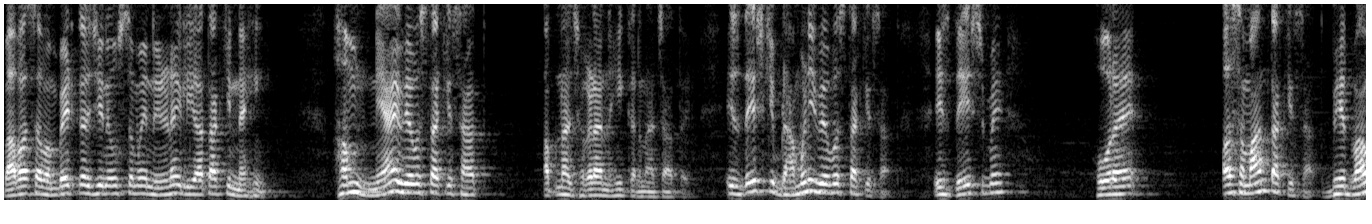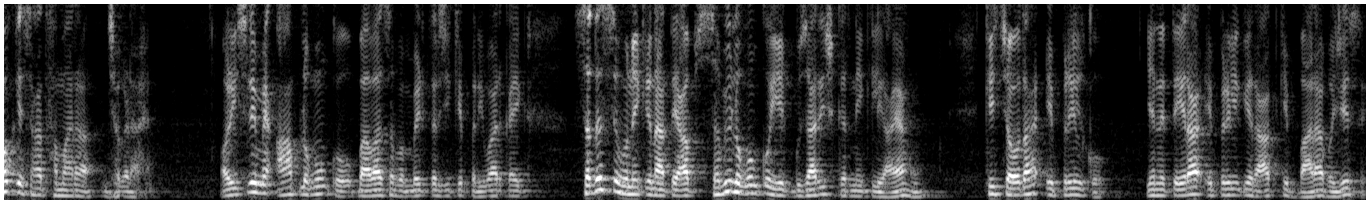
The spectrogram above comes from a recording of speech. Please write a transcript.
बाबा साहब अंबेडकर जी ने उस समय निर्णय लिया था कि नहीं, हम न्याय व्यवस्था के साथ अपना झगड़ा नहीं करना चाहते। इस देश की ब्राह्मणी व्यवस्था के साथ, इस देश में हो रहे असमानता के साथ, भेदभाव के साथ हमारा झगड़ा है। और इसलिए मैं आप लोगों को, बाबा साहब अंबेडकर जी के परिवार का एक सदस्य होने के नाते आप सभी लोगों को ये गुजारिश करने के लिए आया हूँ कि 14 अप्रैल को, यानी 13 अप्रैल के रात के 12 बजे से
